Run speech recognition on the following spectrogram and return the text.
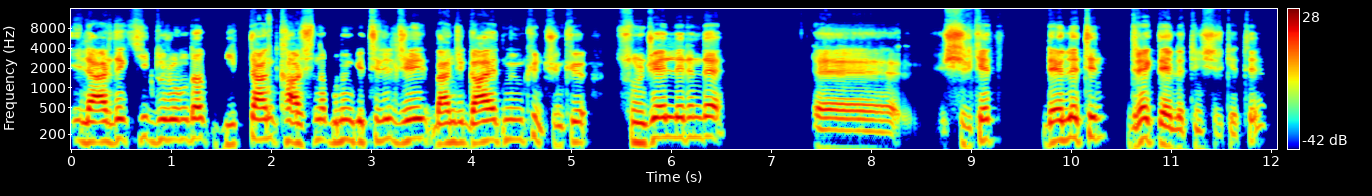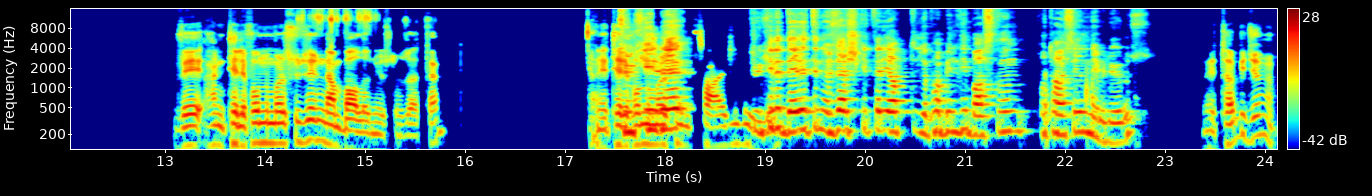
ilerideki durumda BIP'ten karşına bunun getirileceği bence gayet mümkün. Çünkü sunucu ellerinde eee, şirket devletin, direkt devletin şirketi ve hani telefon numarası üzerinden bağlanıyorsun zaten. Hani telefon Türkiye'de- numarasının sahibi. Türkiye'de devletin özel şirketleri yaptı, yapabildiği baskının potansiyelini de biliyoruz. E tabii canım.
